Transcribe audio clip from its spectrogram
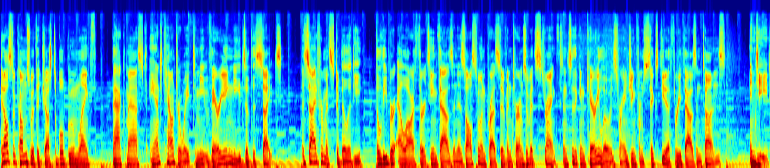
It also comes with adjustable boom length, backmast, and counterweight to meet varying needs of the site. Aside from its stability, the Liebherr LR 13000 is also impressive in terms of its strength since it can carry loads ranging from 60 to 3,000 tons. Indeed,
